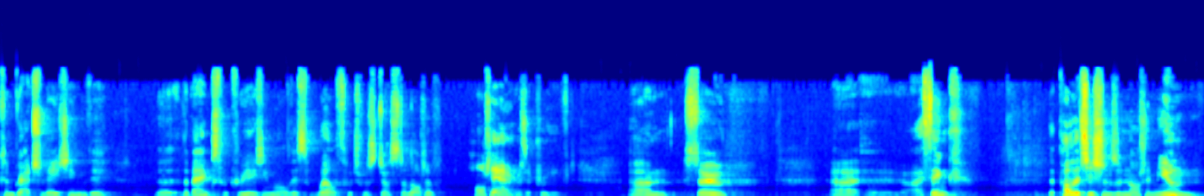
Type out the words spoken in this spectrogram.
congratulating the, the, the banks for creating all this wealth, which was just a lot of hot air, as it proved. Um, so uh, I think that politicians are not immune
